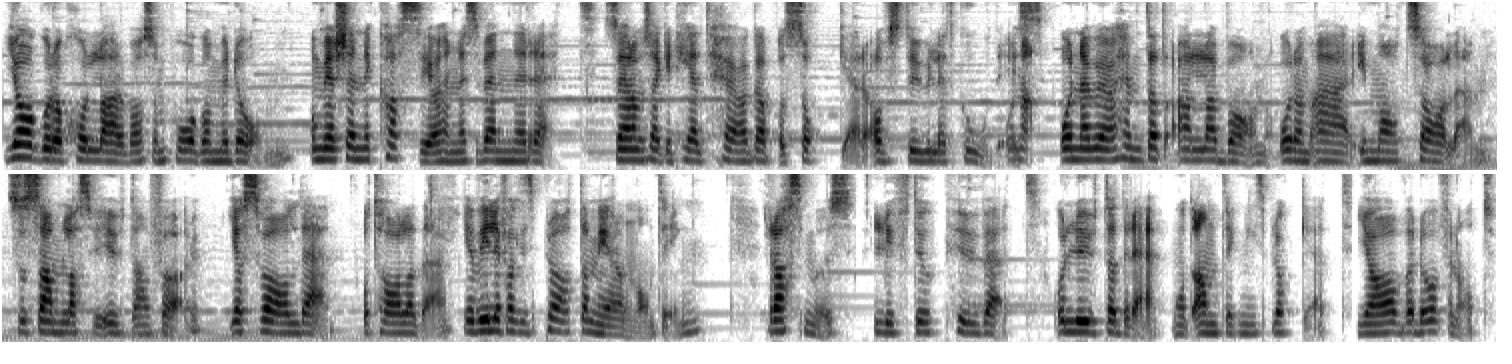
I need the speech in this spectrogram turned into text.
jag går och kollar vad som pågår med dem. Om jag känner Cassie och hennes vänner rätt så är de säkert helt höga på socker av stulet godis. Och, na och när vi har hämtat alla barn och de är i matsalen så samlas vi utanför. Jag svalde och talade. Jag ville faktiskt prata mer om någonting. Rasmus lyfte upp huvudet och lutade det mot anteckningsblocket. Ja, vad då för något?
